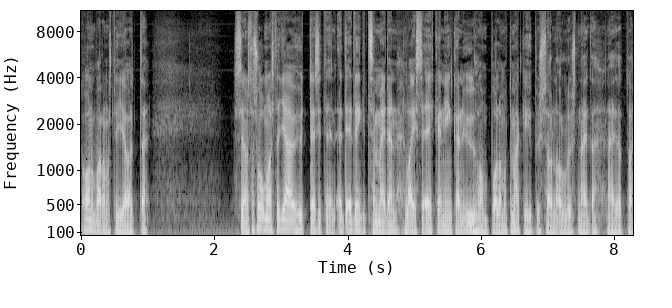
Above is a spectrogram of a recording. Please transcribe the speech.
On varmasti jo, että se on sitä suomalaista jäyhyyttä ja sitten etenkin se meidän lajissa ehkä niinkään YH puolella, mutta mäkihypyssä on ollut just näitä, näitä tota,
